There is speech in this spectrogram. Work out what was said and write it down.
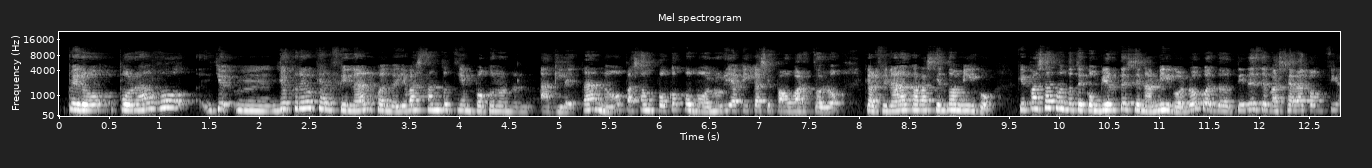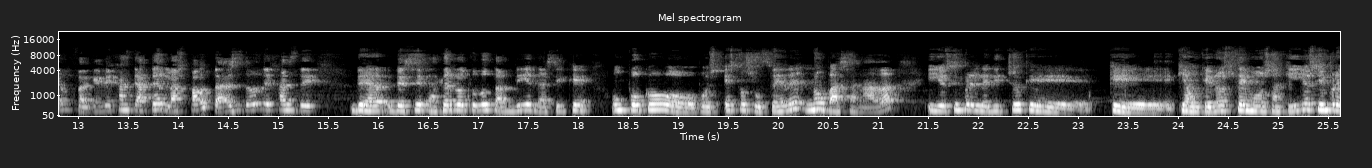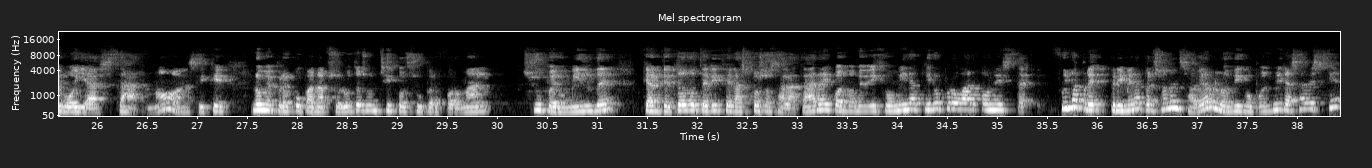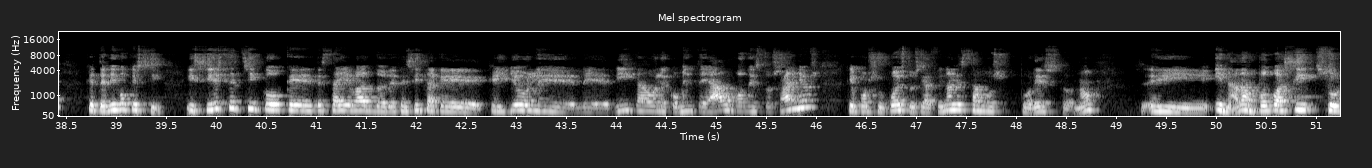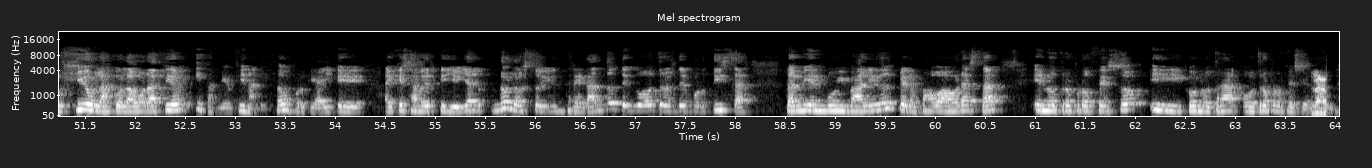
pero por algo, yo, mm, yo, creo que al final, cuando llevas tanto tiempo con un atleta, ¿no? Pasa un poco como Nuria Picas y Pau Bartoló, que al final acabas siendo amigo. ¿Qué pasa cuando te conviertes en amigo, ¿no? Cuando tienes demasiada confianza, que dejas de hacer las pautas, ¿no? Dejas de, de, de hacerlo todo tan bien. Así que un poco, pues esto sucede, no pasa nada. Y yo siempre le he dicho que, que, que, aunque no estemos aquí, yo siempre voy a estar, ¿no? Así que no me preocupa en absoluto, es un chico súper formal, súper humilde, que ante todo te dice las cosas a la cara y cuando me dijo, mira, quiero probar con esta, fui la primera persona en saberlo. Digo, pues mira, ¿sabes qué? Que te digo que sí. Y si este chico que te está llevando necesita que, yo le, le, diga o le comente algo de estos años, que por supuesto, si al final estamos por esto, ¿no? Y, nada, un poco así surgió la colaboración y también finalizó, porque hay que, hay que saber que yo ya no lo estoy entrenando, tengo otros deportistas también muy válidos, pero Pau ahora está en otro proceso y con otra, otro profesional.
